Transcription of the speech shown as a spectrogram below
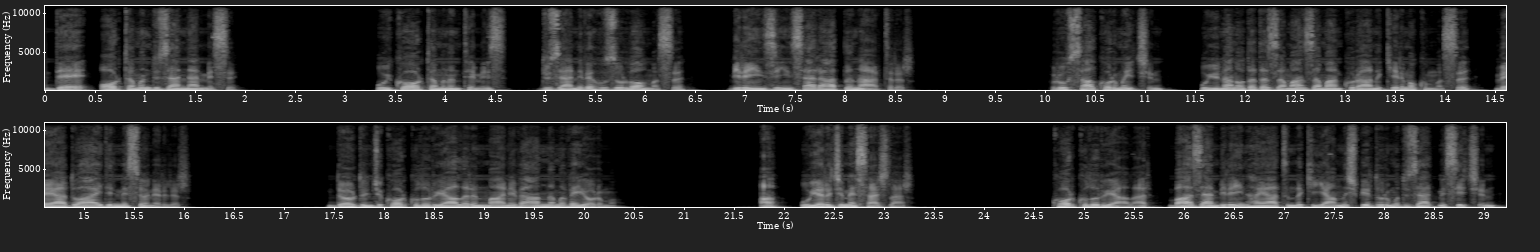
D. Ortamın düzenlenmesi. Uyku ortamının temiz, düzenli ve huzurlu olması, bireyin zihinsel rahatlığını artırır. Ruhsal koruma için, uyunan odada zaman zaman Kur'an-ı Kerim okunması veya dua edilmesi önerilir. Dördüncü korkulu rüyaların manevi anlamı ve yorumu. A. Uyarıcı mesajlar. Korkulu rüyalar, bazen bireyin hayatındaki yanlış bir durumu düzeltmesi için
